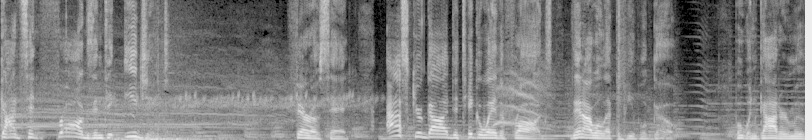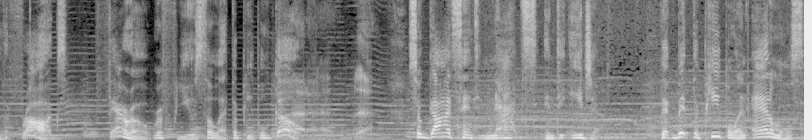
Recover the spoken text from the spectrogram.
God sent frogs into Egypt. Pharaoh said, Ask your God to take away the frogs, then I will let the people go. But when God removed the frogs, Pharaoh refused to let the people go. So God sent gnats into Egypt that bit the people and animals.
